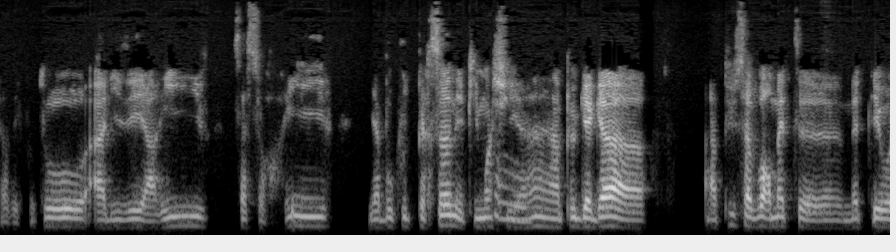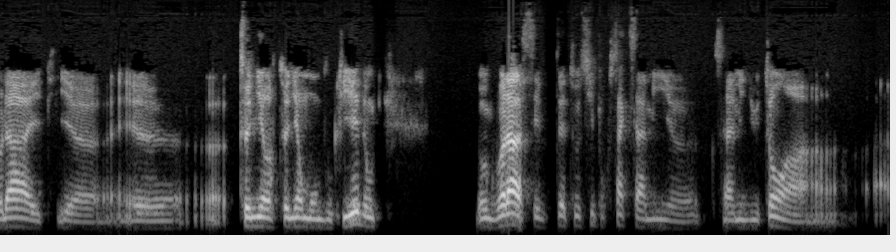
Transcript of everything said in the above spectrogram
faire des photos, Alizé arrive, sa sœur arrive, il y a beaucoup de personnes et puis moi je suis un, un peu gaga à pu savoir mettre euh, mettre Léo là et puis euh, euh, tenir tenir mon bouclier. Donc donc voilà c'est peut-être aussi pour ça que ça a mis ça a mis du temps à, à,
